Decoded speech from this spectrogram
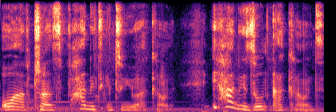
or I've transferred it into your account. He had his own account.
